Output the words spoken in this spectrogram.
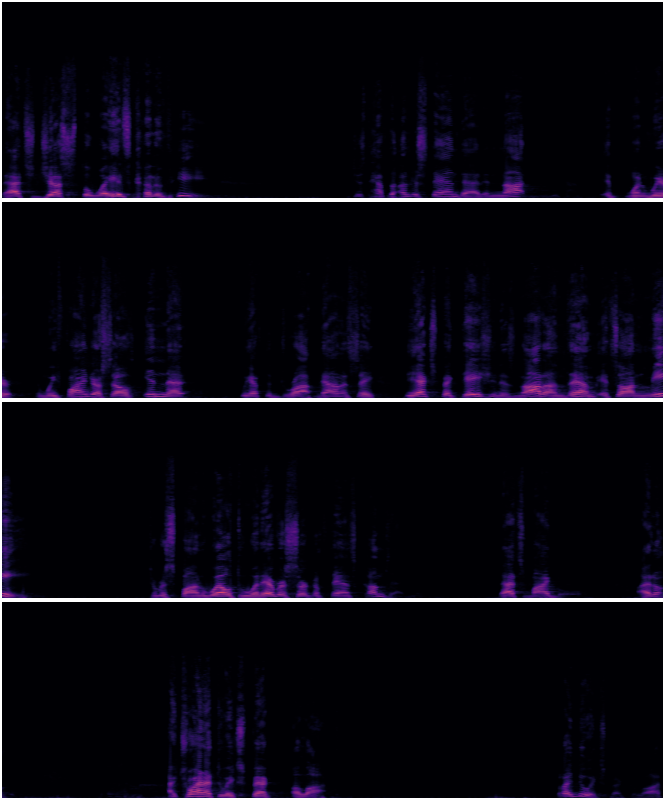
That's just the way it's going to be You just have to understand that and not if, when we're and we find ourselves in that we have to drop down and say the expectation is not on them it's on me to respond well to whatever circumstance comes at me that's my goal i don't i try not to expect a lot but i do expect a lot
